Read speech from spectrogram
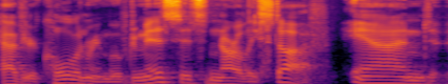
have your colon removed. I mean, it's it's gnarly stuff, and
